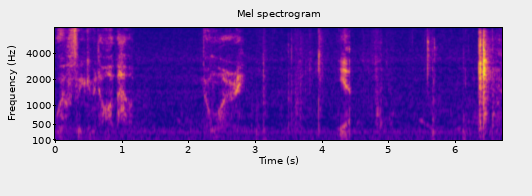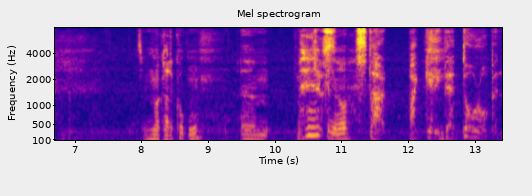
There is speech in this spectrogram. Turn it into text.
We'll figure it all out. Don't worry. Ja. Jetzt müssen wir mal gerade gucken. Ähm, Just genau. start by getting that door open.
